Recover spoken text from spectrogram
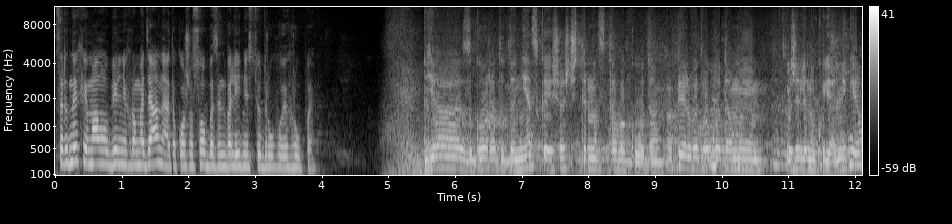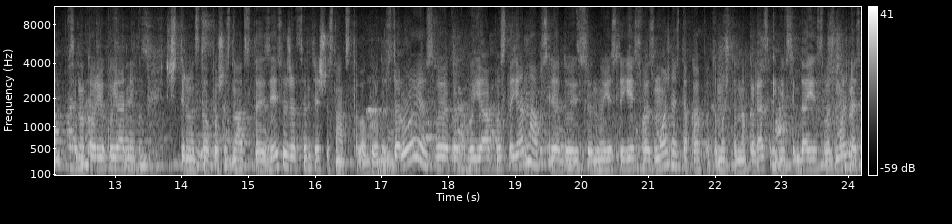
Серед них і маломобільні громадяни, а також особи з інвалідністю другої групи. Я с города Донецка еще с 2014 года. Первые два года мы жили на Куяльнике, в санатории Куяльник, с 14 по 16, а здесь уже в центре 16 года. Здоровье свое, как бы, я постоянно обследуюсь, но если есть возможность такая, потому что на коляске не всегда есть возможность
